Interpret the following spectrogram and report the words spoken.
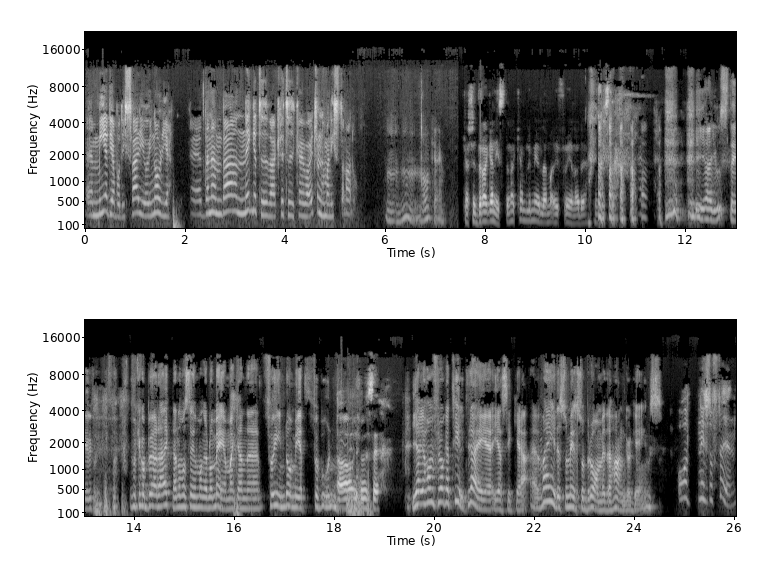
eh, media både i Sverige och i Norge. Eh, den enda negativa kritik har ju varit från humanisterna då. Mhm, Okej. Kanske draganisterna kan bli medlemmar i Förenade. Ja, just det. Vi får, kanske börja räkna dem och se hur många de är. Man kan eh, få in dem i ett förbund. ja, vi får se. Ja, jag har en fråga till till dig Jessica. Eh, Vad är det som är så bra med The Hunger Games? Åh, den är så fin.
